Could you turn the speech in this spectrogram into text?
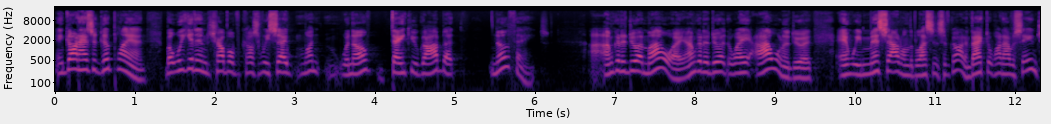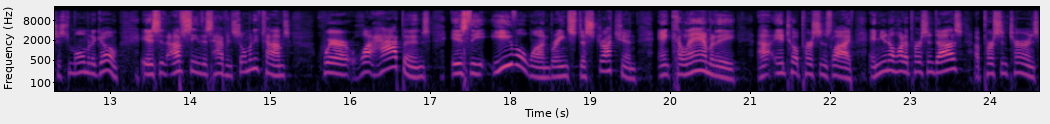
And God has a good plan. But we get into trouble because we say, well, no, thank you, God, but no thanks. I'm going to do it my way. I'm going to do it the way I want to do it. And we miss out on the blessings of God. And back to what I was saying just a moment ago is that I've seen this happen so many times where what happens is the evil one brings destruction and calamity uh, into a person's life. And you know what a person does? A person turns.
